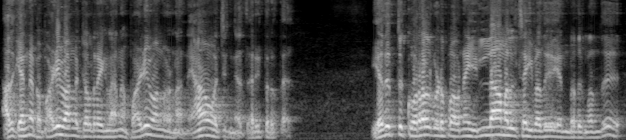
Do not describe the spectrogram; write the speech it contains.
அதுக்கு என்ன இப்ப பழி வாங்க சொல்றீங்களா பழி வாங்க வேணாம். ஞாபகம் வச்சுங்க சரித்திரத்தை. எதிர்த்து குரல் கொடுப்பவனை இல்லாமல் செய்வது என்பது வந்து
